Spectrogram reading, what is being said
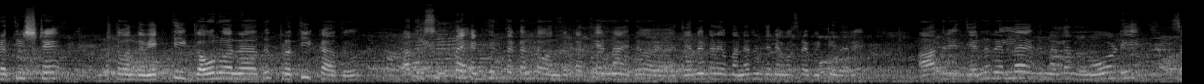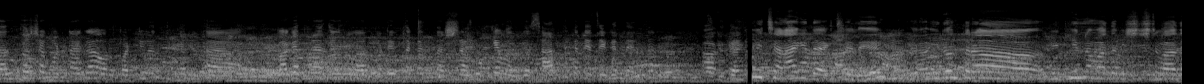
ಪ್ರತಿಷ್ಠೆ ಮತ್ತು ಒಂದು ವ್ಯಕ್ತಿ ಗೌರವ ಅನ್ನೋದು ಪ್ರತೀಕ ಅದು. ಅದ್ರ ಸುತ್ತ ಹೆಡ್ದಿರ್ತಕ್ಕಂಥ ಒಂದು ಕಥೆಯನ್ನು ಇದು ಜನಗಳ ಮನರಂಜನೆಗೋಸ್ಕರ ಬಿಟ್ಟಿದ್ದಾರೆ. ಆದರೆ ಜನರೆಲ್ಲ ಇದನ್ನೆಲ್ಲ ನೋಡಿ ಸಂತೋಷ ಪಟ್ಟಾಗ ಅವರು ಪಟ್ಟಿರತಕ್ಕಂಥ ಭಗತ್ ಅವರು ಪಟ್ಟಿರ್ತಕ್ಕಂಥ ಶ್ರಮಕ್ಕೆ ಒಂದು ಸಾರ್ಥಕತೆ ಸಿಗುತ್ತೆ ಅಂತ ಚೆನ್ನಾಗಿದೆ ಆ್ಯಕ್ಚುಲಿ ಇದೊಂಥರ ವಿಭಿನ್ನವಾದ, ವಿಶಿಷ್ಟವಾದ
